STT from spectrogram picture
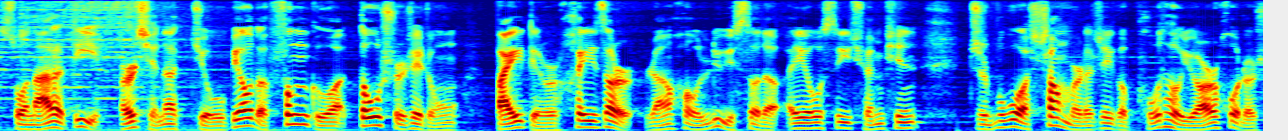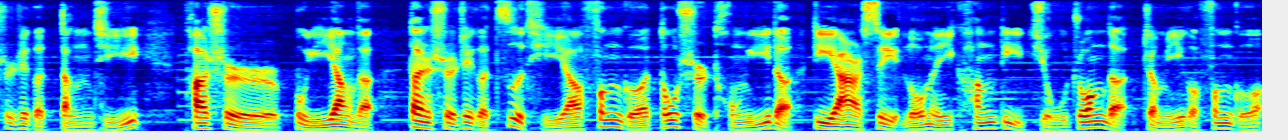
所拿的地，而且呢，酒标的风格都是这种白底儿黑字儿，然后绿色的 AOC 全拼。只不过上面的这个葡萄园或者是这个等级它是不一样的，但是这个字体呀风格都是统一的。D.R.C. 罗曼尼康帝酒庄的这么一个风格，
